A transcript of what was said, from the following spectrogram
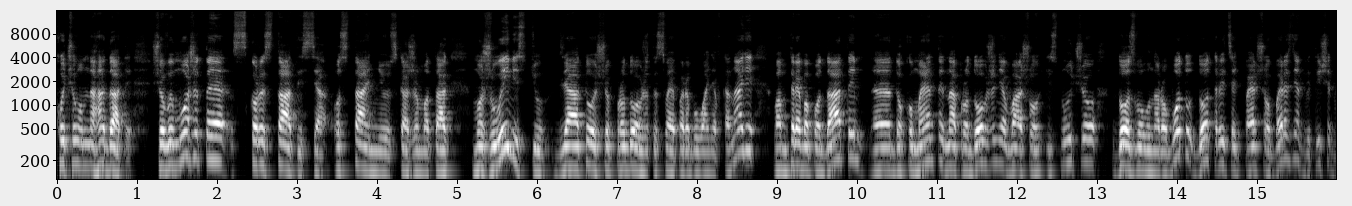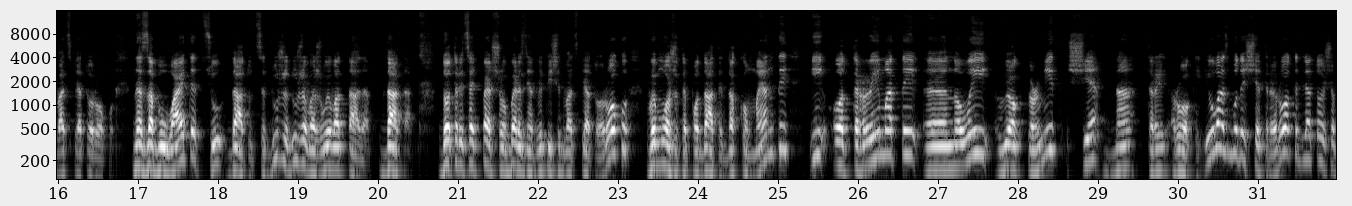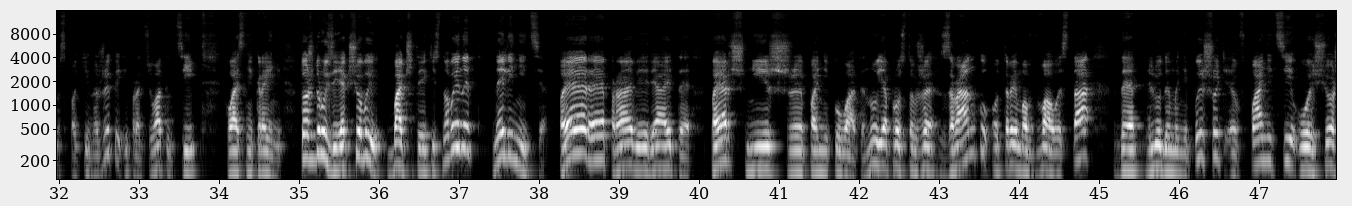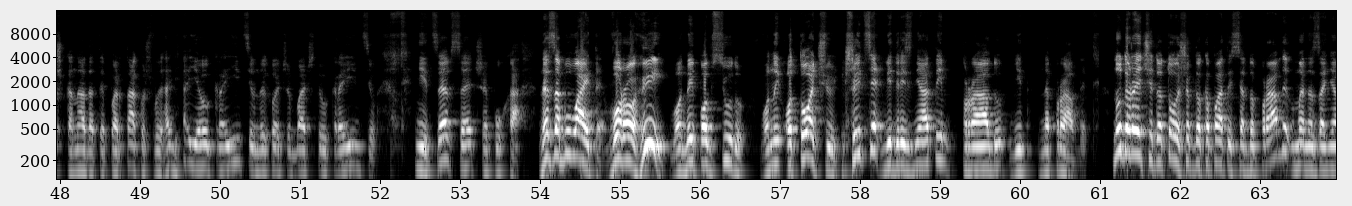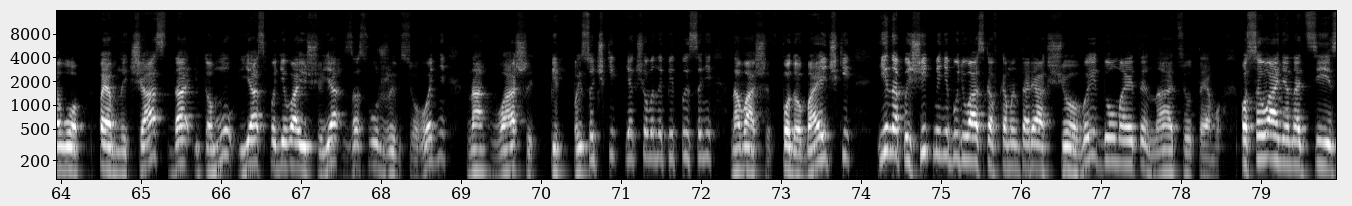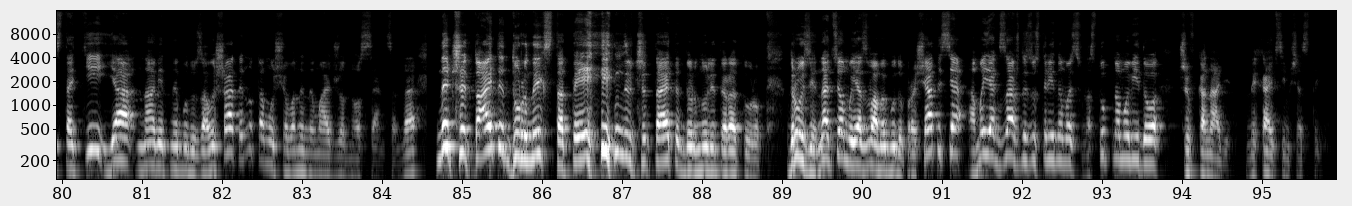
Хочу вам нагадати, що ви можете скористатися останньою, скажімо так, можливістю для того, щоб продовжити своє перебування в Канаді. Вам треба подати е, документи на продовження вашого існуючого дозволу на роботу до 31 березня 2025 року. Не забувайте цю дату. Це дуже дуже важлива дата. До 31 березня 2025 року. Ви можете подати документи і отримати е, новий work permit ще на 3 роки. І у вас буде ще 3 роки для того, щоб спокійно жити і працювати в цій класній країні. Тож, друзі, якщо ви бачите якісь новини, не лініться, перепровіряйте, перш ніж е, панікувати. Ну я просто вже зранку отримав два листа, де люди мені пишуть е, в паніці: ой, що ж, Канада тепер також виганяє українців, не хоче бачити українців. Ні, це все чепуха. Не забувайте, вороги вони повсюду. Вони оточують. Вчиться відрізняти правду від неправди. Ну, до речі, до того, щоб докопатися до правди, у мене зайняло певний час, да, і тому я сподіваюся, що я заслужив сьогодні на ваші підписочки, якщо ви не підписані, на ваші вподобаєчки. І напишіть мені, будь ласка, в коментарях, що ви думаєте на цю тему. Посилання на ці статті я навіть не буду залишати, ну тому що вони не мають жодного сенсу. Да? Не читайте дурних статей, не читайте дурну літературу. Друзі, на цьому я з вами буду прощатися. А ми, як завжди, зустрінемось в наступному відео чи в Канаді. Нехай всім щастить!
